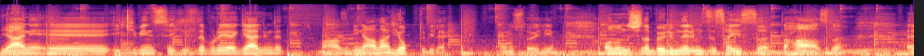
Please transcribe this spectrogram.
Yani e, 2008'de buraya geldiğimde bazı binalar yoktu bile. Onu söyleyeyim. Onun dışında bölümlerimizin sayısı daha azdı. E,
